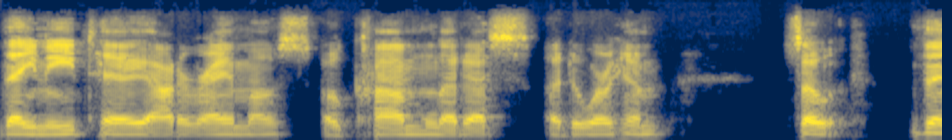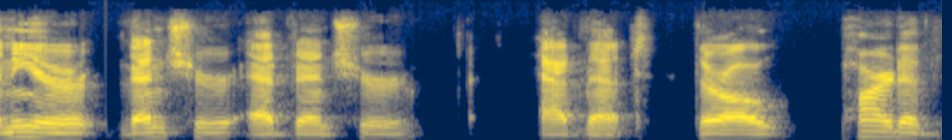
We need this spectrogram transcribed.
Venite adoremus, O come, let us adore him. So venir, venture, adventure, advent, they're all part of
